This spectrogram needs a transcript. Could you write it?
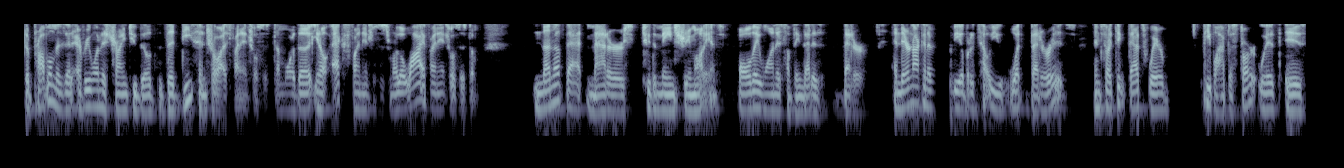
The problem is that everyone is trying to build the decentralized financial system or the you know x financial system or the y financial system. None of that matters to the mainstream audience. All they want is something that is better. And they're not going to be able to tell you what better is. And so i think that's where people have to start with is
